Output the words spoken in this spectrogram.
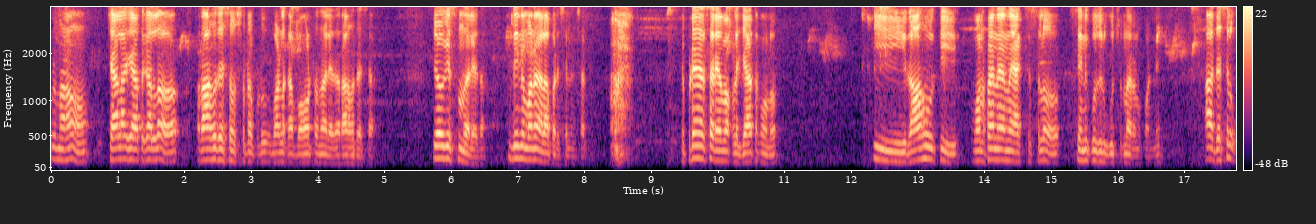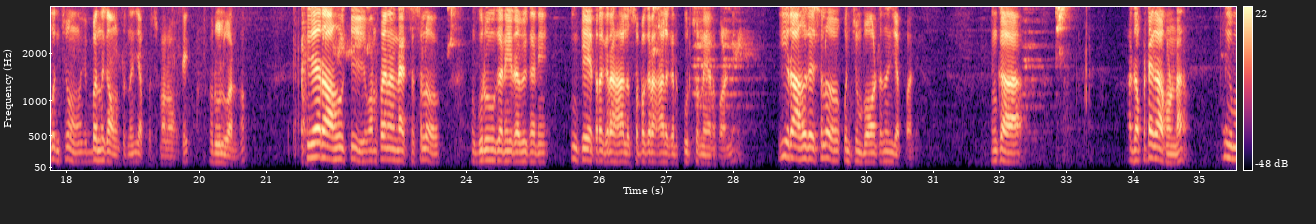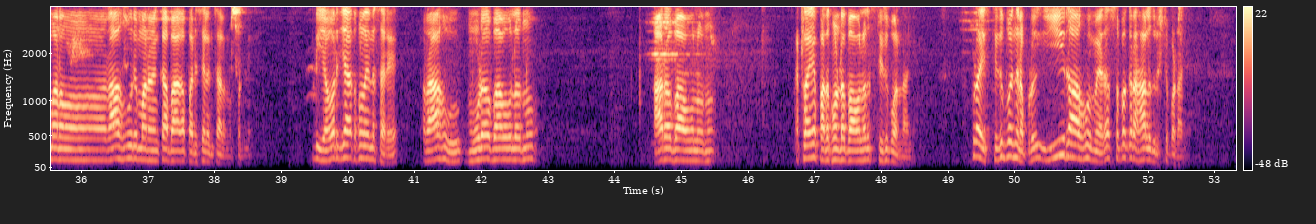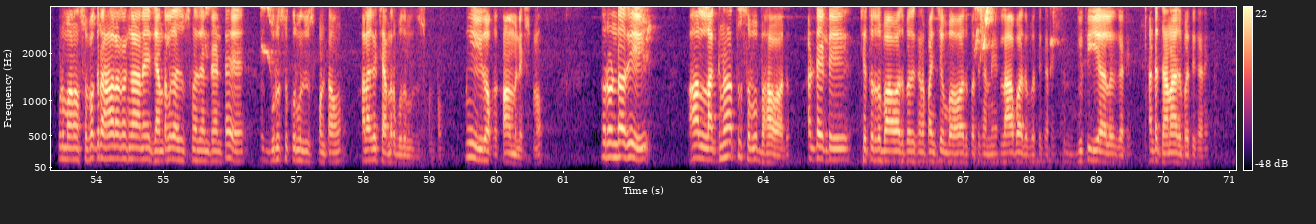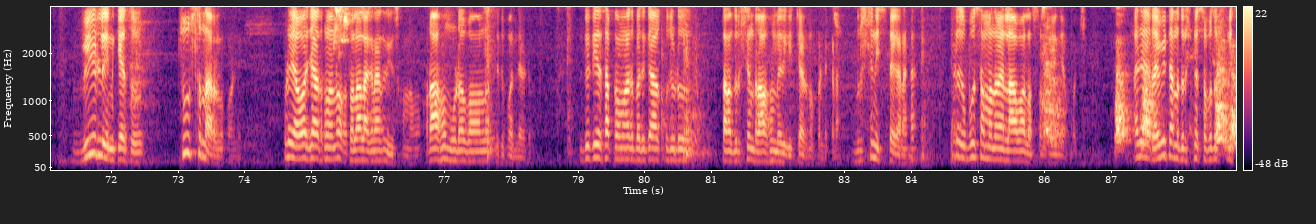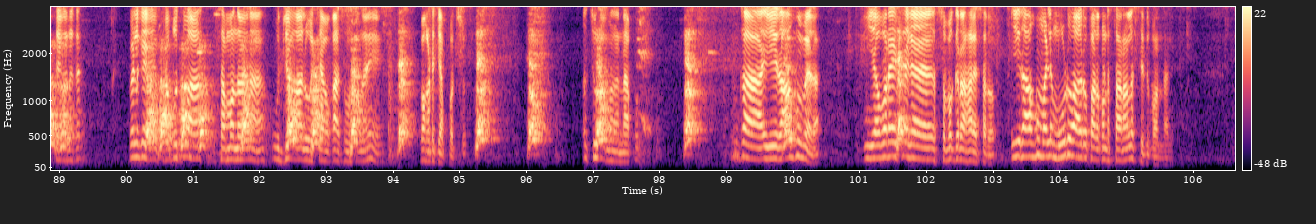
ఇప్పుడు మనం చాలా జాతకాల్లో రాహుదశ వస్తున్నప్పుడు వాళ్ళకి బాగుంటుందా లేదా? రాహుదశ యోగిస్తుందా లేదా? దీన్ని మనం ఎలా పరిశీలించాలి? ఎప్పుడైనా సరే ఒకళ్ళ జాతకంలో ఈ రాహుకి వన్ ఫైవ్ నైన్ యాక్సెస్లో శని కుజులు కూర్చున్నారనుకోండి ఆ దశలో కొంచెం ఇబ్బందిగా ఉంటుందని చెప్పొచ్చు మనం ఒకటి రూల్ వన్. ఇదే రాహుకి వన్ ఫైవ్ నైన్ యాక్సెస్లో గురువు కానీ రవి కానీ ఇంకే ఇతర గ్రహాలు శుభగ్రహాలు కానీ కూర్చున్నాయి అనుకోండి ఈ రాహు దశలో కొంచెం బాగుంటుందని చెప్పాలి. ఇంకా అదొక్కటే కాకుండా ఈ మనం రాహుని మనం ఇంకా బాగా పరిశీలించాలనుకోండి. ఇప్పుడు ఎవరి జాతకంలో అయినా సరే రాహు మూడవ భావంలోను ఆరో భావంలోను అట్లాగే పదకొండవ భావంలోను స్థితి పొందాలి. ఇప్పుడు ఈ స్థితి పొందినప్పుడు ఈ రాహు మీద శుభగ్రహాలు దృష్టి పడాలి. ఇప్పుడు మనం శుభగ్రహాలు అనగానే జనరల్గా చూసుకునేది ఏంటంటే గురు శుక్రులు చూసుకుంటాం అలాగే చంద్రబుధులు చూసుకుంటాం. ఇది ఒక కాంబినేషను రెండోది ఆ లగ్నాతు శుభభావాలు అంటే ఏంటి? చతుర్థ భావాధిపతి కానీ పంచమ భావాధిపతి కానీ లాభాధిపతి కానీ ద్వితీయాలు కానీ అంటే ధనాధిపతి కానీ వీళ్ళు ఇన్ కేసు చూస్తున్నారు అనుకోండి ఇప్పుడు ఎవరి జాతకంలోనూ ఒక తులా లగ్నాన్ని తీసుకున్నాము. రాహు మూడో భావంలో స్థితి పొందాడు. ద్వితీయ సప్తమాధిపతిగా కుజుడు తన దృష్టిని రాహు మీదకి ఇచ్చాడు అనుకోండి ఇక్కడ. దృష్టిని ఇస్తే కనుక వీళ్ళకి భూ సంబంధమైన లాభాలు వస్తుంటాయని చెప్పొచ్చు. అదే రవి తన దృష్టిని శుభదృష్టిని ఇస్తే కనుక వీళ్ళకి ప్రభుత్వ సంబంధమైన ఉద్యోగాలు వచ్చే అవకాశం ఉంటుందని ఒకటి చెప్పచ్చు. చూడమ్మా నాకు. ఇంకా ఈ రాహు మీద ఎవరైతే శుభగ్రహాలు ఇస్తారో ఈ రాహు మళ్ళీ మూడు ఆరు పదకొండు స్థానాల్లో స్థితి పొందాలి.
